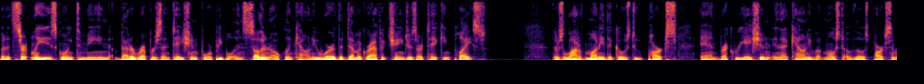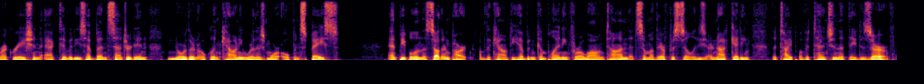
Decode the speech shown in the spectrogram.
but it certainly is going to mean better representation for people in southern Oakland County where the demographic changes are taking place. There's a lot of money that goes to parks and recreation in that county, but most of those parks and recreation activities have been centered in northern Oakland County where there's more open space. And people in the southern part of the county have been complaining for a long time that some of their facilities are not getting the type of attention that they deserve.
